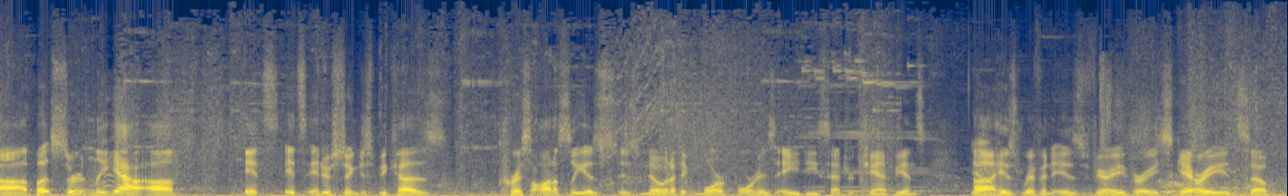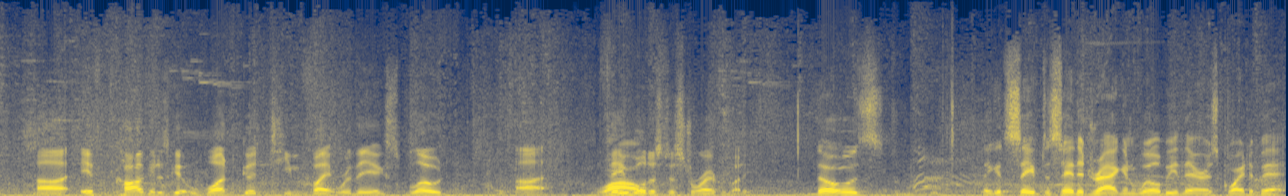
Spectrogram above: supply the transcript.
Uh, but certainly, yeah, um, it's it's interesting just because Cris honestly is, is known, I think, more for his AD-centric champions. Uh, his Riven is very, very scary, and so uh, if Cog can just get one good team fight where they explode, uh, wow. they will just destroy everybody. Those, I think it's safe to say the Dragon will be there is quite a bit.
